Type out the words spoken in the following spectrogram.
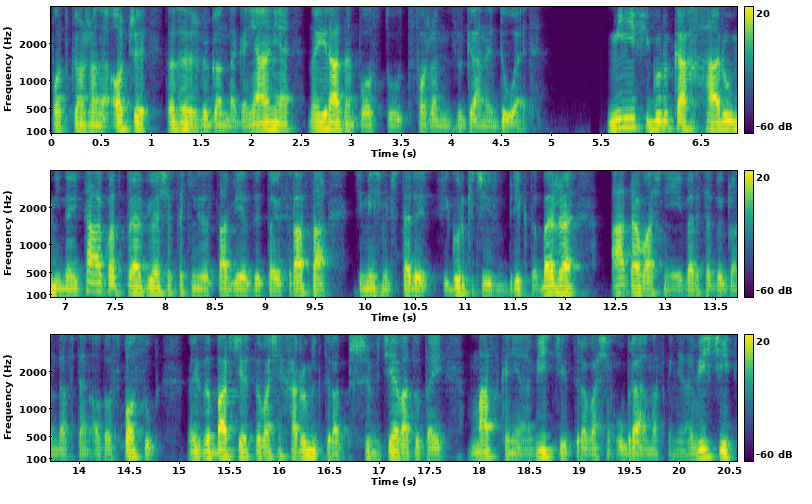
podkrążone oczy. To też wygląda genialnie. No i razem po prostu tworzą zgrany duet minifigurka Harumi. No i ta akurat pojawiła się w takim zestawie z Toys Rasa, gdzie mieliśmy cztery figurki, czyli w Bricktoberze, a ta właśnie jej wersja wygląda w ten oto sposób. No i zobaczcie, jest to właśnie Harumi, która przywdziewa tutaj maskę nienawiści, która właśnie ubrała maskę nienawiści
